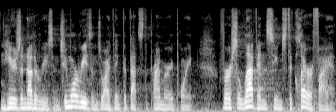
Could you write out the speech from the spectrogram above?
And here's another reason, two more reasons why I think that that's the primary point. Verse 11 seems to clarify it.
